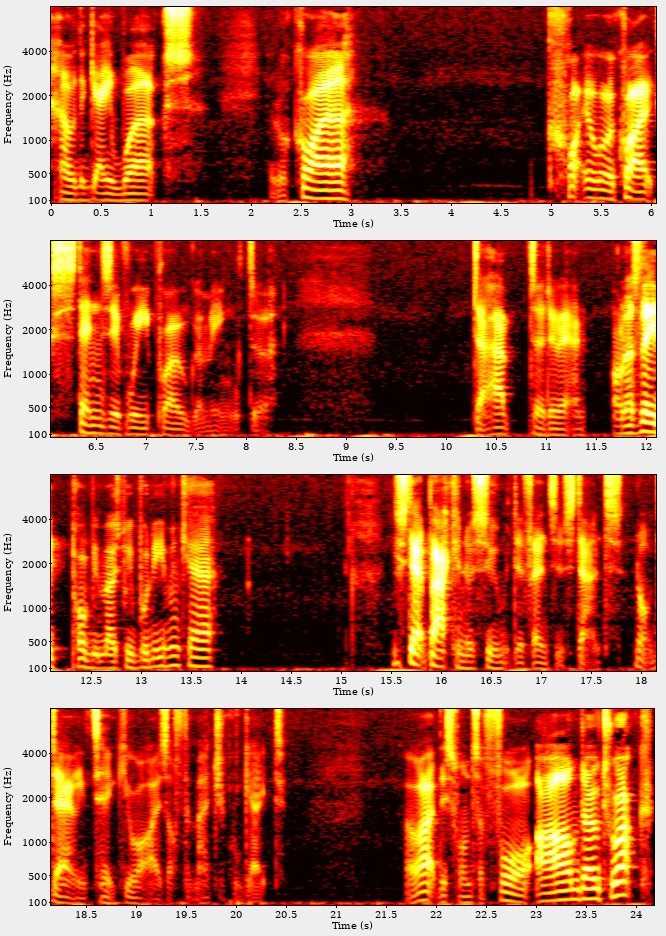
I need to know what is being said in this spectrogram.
how the game works. It will require quite it will require extensive reprogramming to to have to do it and honestly probably most people wouldn't even care. You step back and assume a defensive stance, not daring to take your eyes off the magical gate. Alright, this one's a four armed Oakaruk.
